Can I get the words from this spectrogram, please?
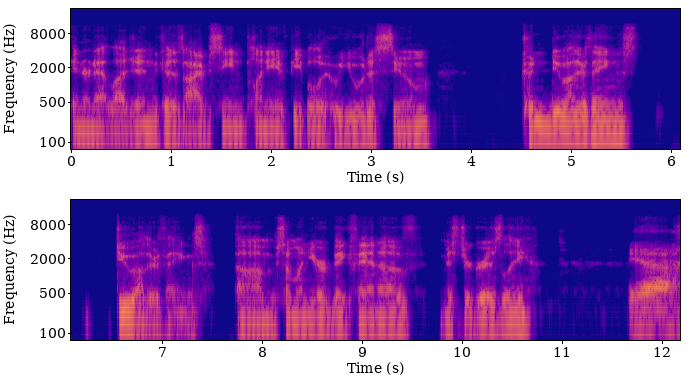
internet legend because I've seen plenty of people who you would assume couldn't do other things do other things. Um, someone you're a big fan of, Mr. Grizzly, yeah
